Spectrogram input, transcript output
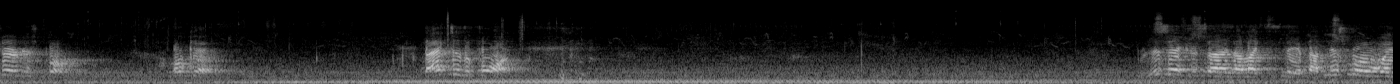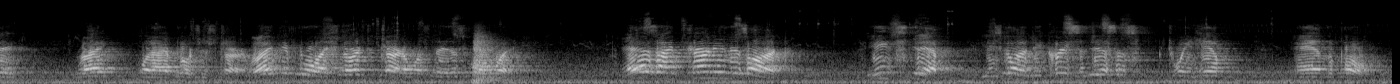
turn this pole. Okay. Back to the form. For this exercise, I like to stay about this far away, right when I approach this turn. Right before I start the turn, I want to stay this far away. As I'm turning this arc, each step is going to decrease the distance between him and the pole.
